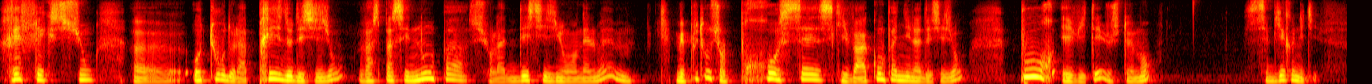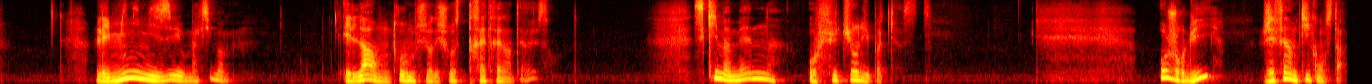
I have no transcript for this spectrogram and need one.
réflexion euh, autour de la prise de décision va se passer non pas sur la décision en elle-même, mais plutôt sur le process qui va accompagner la décision pour éviter justement ces biais cognitifs. Les minimiser au maximum. Et là, on trouve sur des choses très très intéressantes. Ce qui m'amène au futur du podcast. Aujourd'hui, j'ai fait un petit constat.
